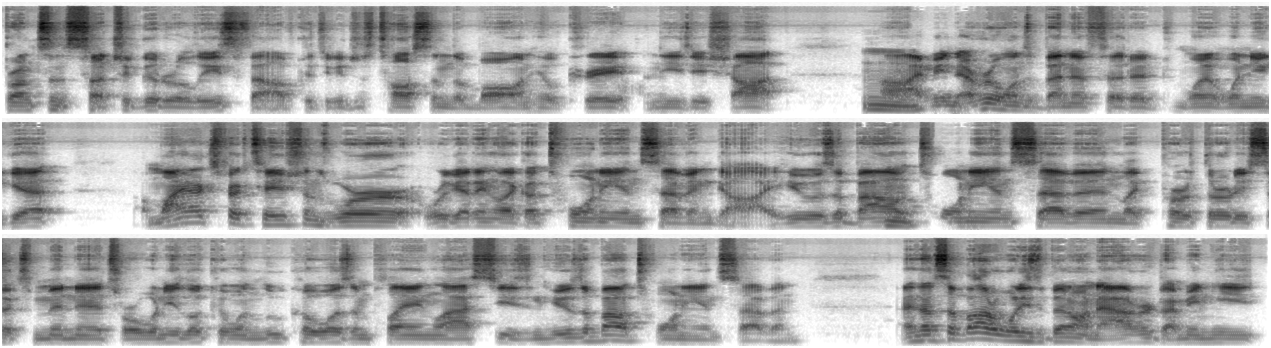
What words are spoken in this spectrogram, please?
Brunson's such a good release valve because you can just toss him the ball and he'll create an easy shot. Mm. Uh, I mean, everyone's benefited when when you get my expectations were we're getting like a 20 and 7 guy. He was about mm. 20 and 7 like per 36 minutes or when you look at when Luka wasn't playing last season, he was about 20 and 7. And that's about what he's been on average. I mean, he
